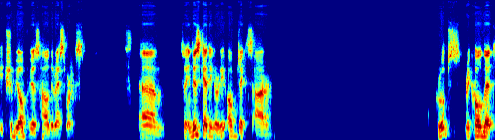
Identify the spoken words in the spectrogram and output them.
it should be obvious how the rest works. Um, so in this category, objects are groups. Recall that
